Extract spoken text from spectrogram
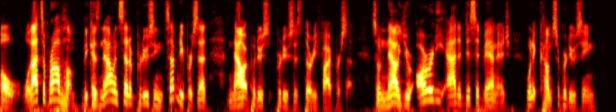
Oh, well, that's a problem because now instead of producing 70%, now it produce, produces 35%. So now you're already at a disadvantage when it comes to producing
